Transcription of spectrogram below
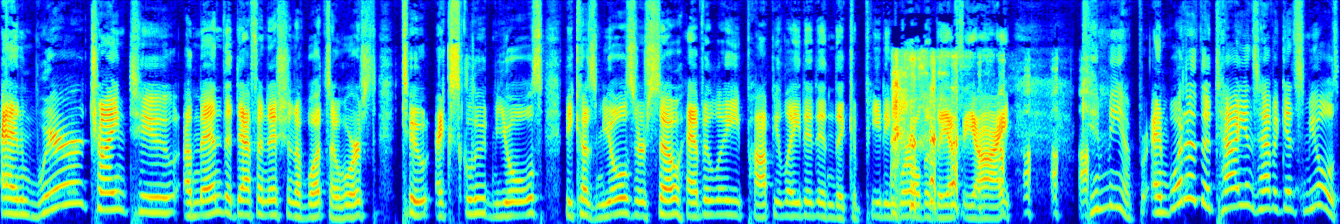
And we're trying to amend the definition of what's a horse to exclude mules because mules are so heavily populated in the competing world of the FEI. Give me a and what do the Italians have against mules?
